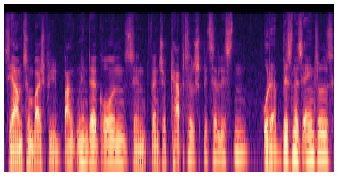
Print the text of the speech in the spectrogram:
Sie haben zum Beispiel Bankenhintergrund, sind Venture Capital Spezialisten, oder Business Angels,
